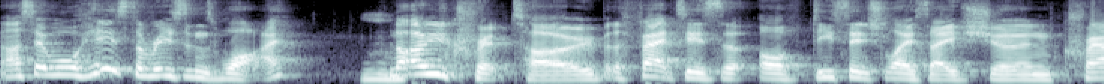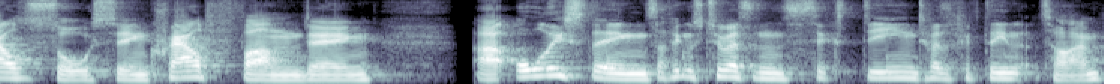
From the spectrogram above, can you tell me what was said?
I said, well, here's the reasons why. Not only crypto, but the fact is that of decentralization, crowdsourcing, crowdfunding, uh, all these things. I think it was 2016, 2015 at the time.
